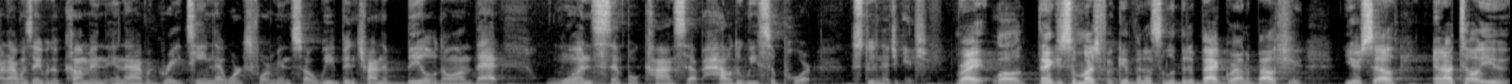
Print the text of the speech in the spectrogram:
And I was able to come in and have a great team that works for me. And so we've been trying to build on that one simple concept how do we support student education? Right. Well, thank you so much for giving us a little bit of background about you yourself. And I tell you,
